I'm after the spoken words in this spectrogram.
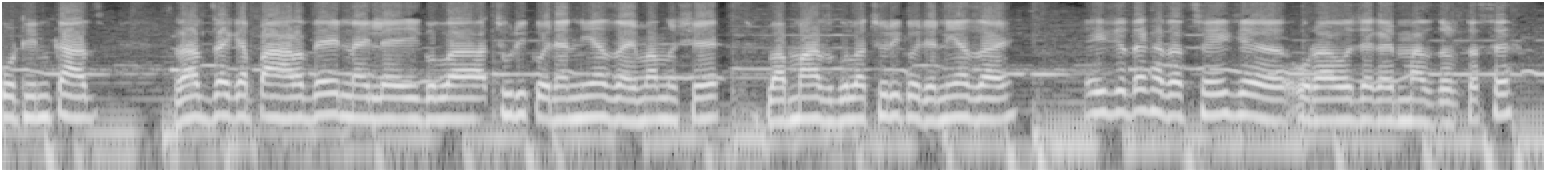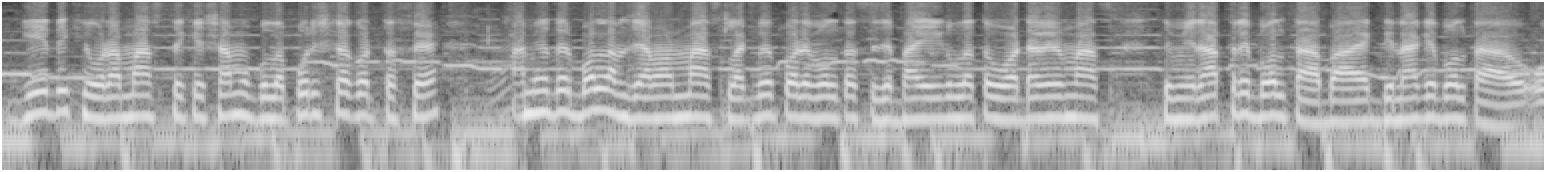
কঠিন কাজ। রাত জায়গা পাহারা দেয়, নাইলে এইগুলা চুরি করে নিয়ে যায় মানুষে, বা মাছগুলা চুরি করে নিয়ে যায়। এই যে দেখা যাচ্ছে, এই যে ওরা ওই জায়গায় মাছ ধরতেছে। গিয়ে দেখি ওরা মাছ থেকে শামুকগুলা পরিষ্কার করতেছে। আমি ওদের বললাম যে আমার মাছ লাগবে, পরে বলতেছে যে, ভাই, এগুলো তো অর্ডারের মাছ। তুমি রাত্রে বলতা বা একদিন আগে বলতা, ও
